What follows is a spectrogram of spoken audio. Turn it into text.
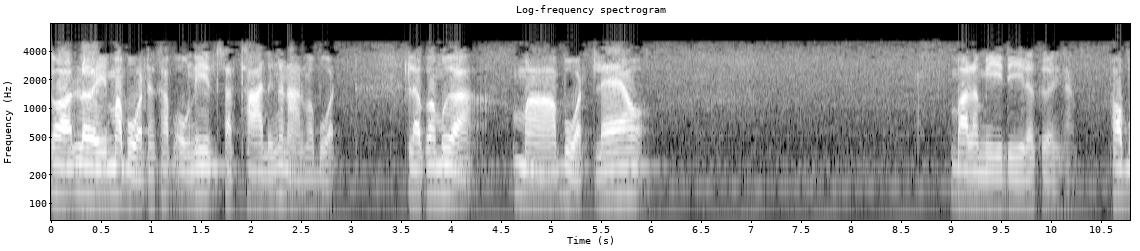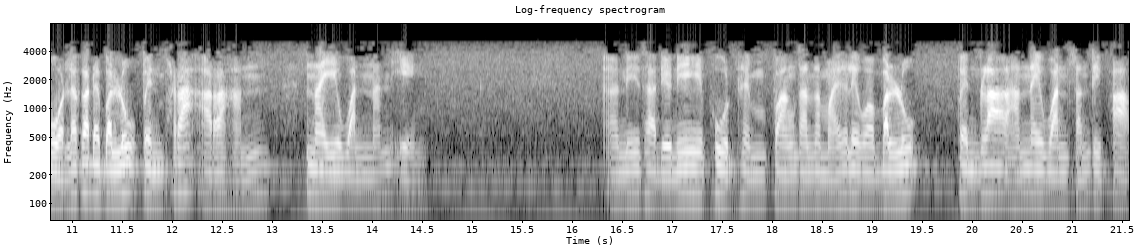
ก็เลยมาบวชนะครับ องค์นี้ศรัทธาถึงขนาดมาบวชแล้วก็เมื่อมาบวชแล้ว บารมีดีเหลือเกินครับ อบวชแล้วก็ได้บรรลุเป็นพระอรหันต์ในวันนั้นเอง อันนี้ถ้าเดี๋ยวนี้พูดให้ฟังทันสมัยก็เรียกว่าบรรลุเป็นพระอรหันต์ในวันสันติภาพ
